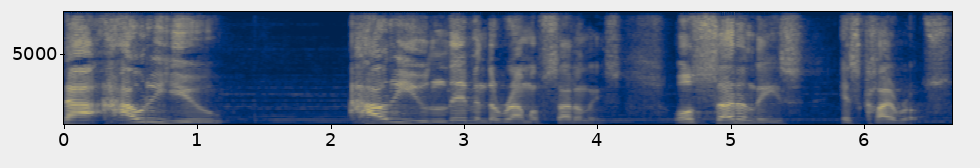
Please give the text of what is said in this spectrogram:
Now, how do you, how do you live in the realm of suddenlies? Well, suddenlies is kairos.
